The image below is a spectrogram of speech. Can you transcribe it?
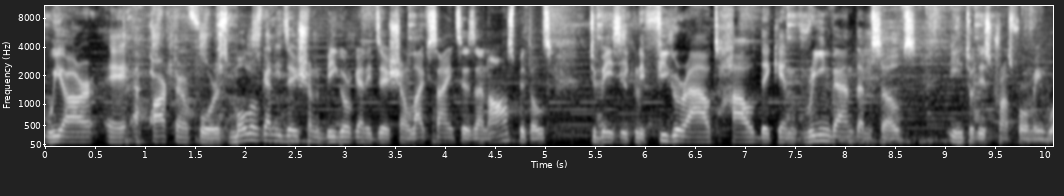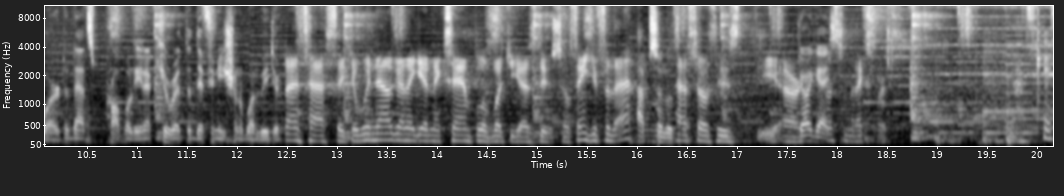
we are a, a partner for small organization, big organization, life sciences and hospitals to basically figure out how they can reinvent themselves into this transforming world. That's probably an accurate definition of what we do. Fantastic. And we're now going to get an example of what you guys do. So thank you for that. Absolutely. We'll pass over to the, our Go, guys. customer experts. Okay.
